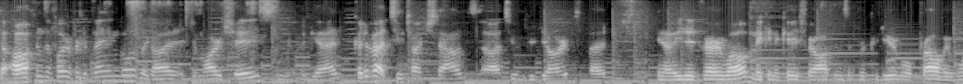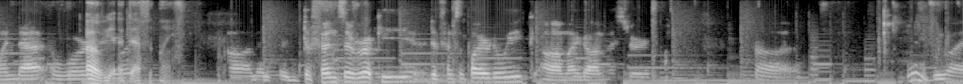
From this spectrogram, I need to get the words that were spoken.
the offensive player for the Bengals, I got Ja'Marr Chase again. Could have had two touchdowns, uh, 200 yards, but you know he did very well, making the case for offensive rookie of the year. Will probably win that award. Oh yeah, definitely. Um, and for defensive rookie, defensive player of the week, um, I got Mr. Uh, who do I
